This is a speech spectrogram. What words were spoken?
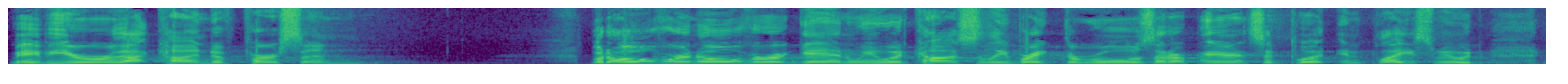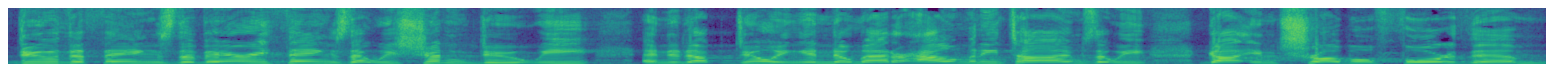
Maybe you were that kind of person. But over and over again, we would constantly break the rules that our parents had put in place. We would do the things, the very things that we shouldn't do, we ended up doing. And no matter how many times that we got in trouble for them,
